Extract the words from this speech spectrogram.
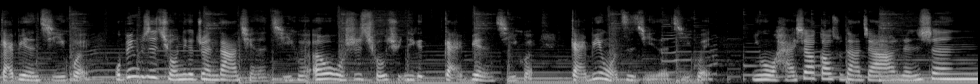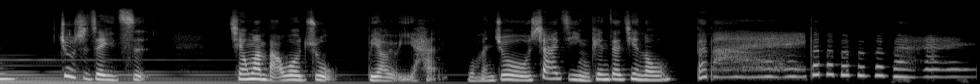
改变的机会。我并不是求那个赚大钱的机会，而我是求取那个改变的机会，改变我自己的机会。因为我还是要告诉大家，人生就是这一次。千万把握住，不要有遗憾。我们就下一集影片再见喽，拜拜，拜拜拜拜拜拜。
